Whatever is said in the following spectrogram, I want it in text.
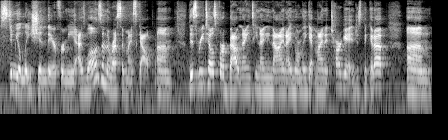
stimulation there for me as well as in the rest of my scalp. Um, this retails for about $19.99 i normally get mine at target and just pick it up. Um,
